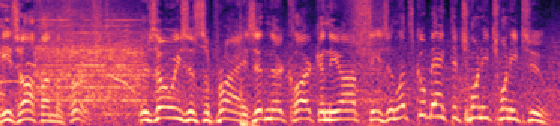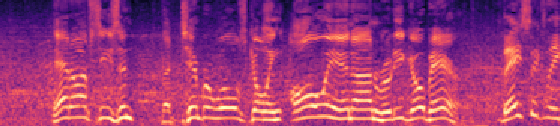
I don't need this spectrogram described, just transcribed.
He's off on the first. There's always a surprise, isn't there, Clark, in the offseason? Let's go back to 2022. That offseason, the Timberwolves going all in on Rudy Gobert. Basically,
